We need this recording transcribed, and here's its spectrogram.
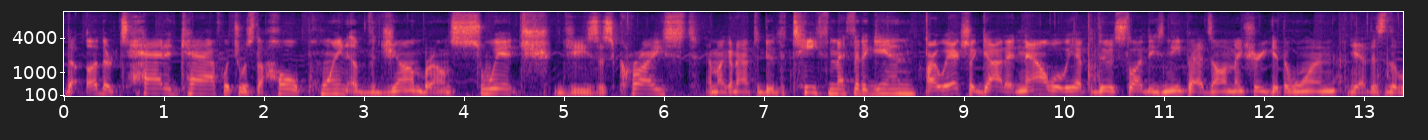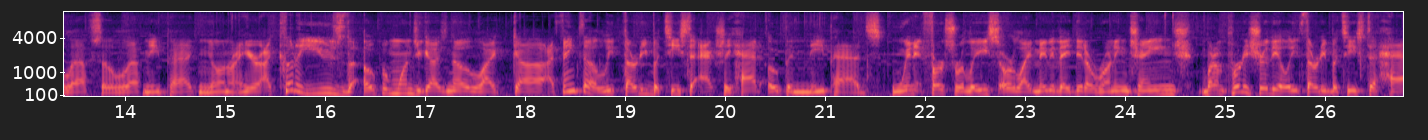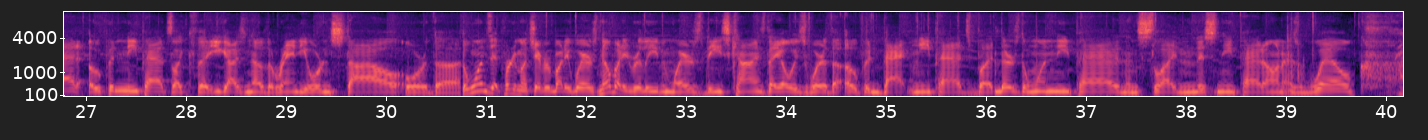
The other tatted calf, which was the whole point of the John Brown switch. Jesus Christ. Am I gonna have to do the teeth method again? Alright, we actually got it. Now what we have to do is slide these knee pads on. Make sure you get the one, yeah, this is the left, so the left knee pad can go in right here. I could have used the open ones. You guys know, like, uh, I think the Elite 30 Batista actually had open knee pads when it first released, or like maybe they did a running change, but I'm pretty sure the Elite 30 Batista had open knee pads, like the, you guys know, the Randy Orton style, or the, the ones that pretty much everybody wears. Nobody really even wears these kinds. They always wear the open back knee pads, but there's the one knee pad, and then sliding this knee pad on as well. Christ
